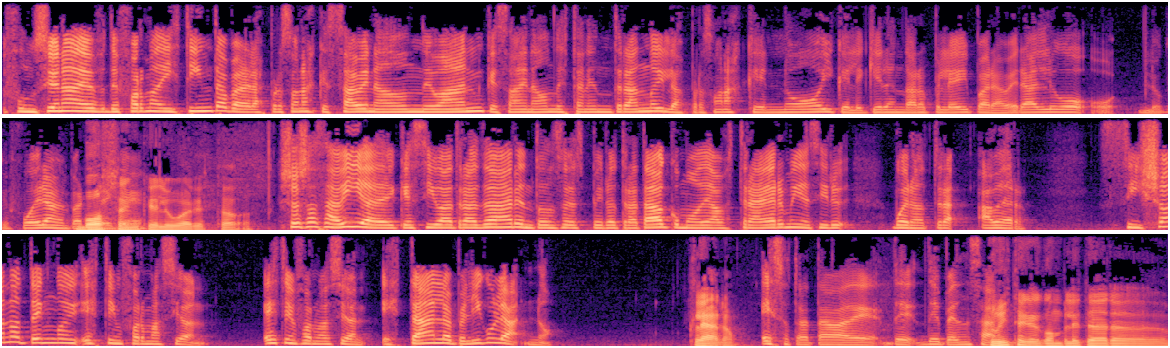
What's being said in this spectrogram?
funciona de, de forma distinta para las personas que saben a dónde van, que saben a dónde están entrando y las personas que no y que le quieren dar play para ver algo o lo que fuera, me parece ¿Vos que en qué lugar estabas? yo ya sabía de qué se iba a tratar, entonces, pero trataba como de abstraerme y decir, bueno, tra- a ver, si yo no tengo esta información, esta información está en la película, no. Claro. Eso trataba de, de- de pensar. Tuviste que completar eh,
